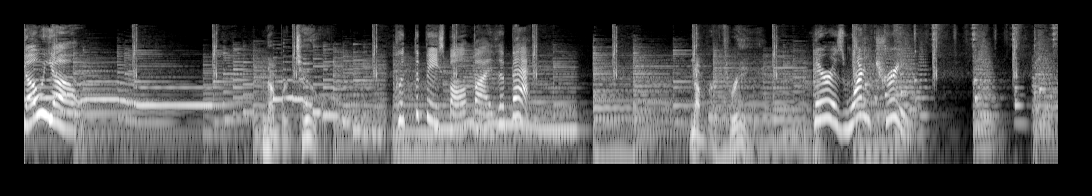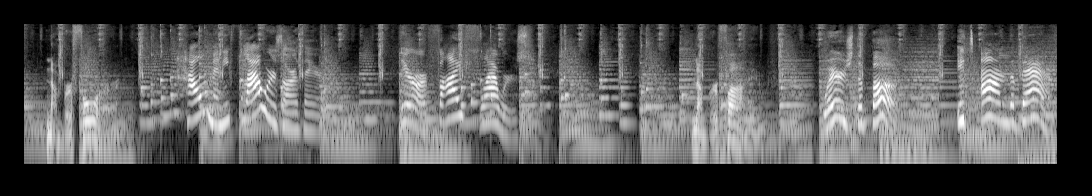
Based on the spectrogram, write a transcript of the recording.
yo-yo. Number 2. Put the baseball by the bat. Number 3. There is one tree. Number 4. How many flowers are there? There are five flowers. Number 5. Where's the bug? It's on the bag.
